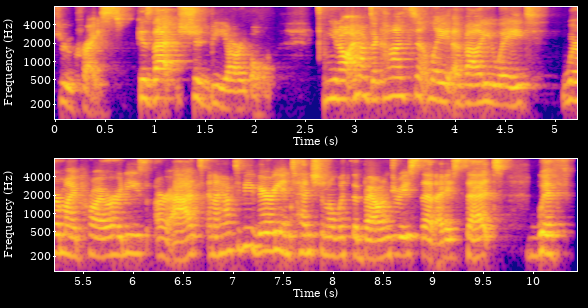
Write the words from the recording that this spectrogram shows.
through Christ, because that should be our goal you know, I have to constantly evaluate where my priorities are at. And I have to be very intentional with the boundaries that I set with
